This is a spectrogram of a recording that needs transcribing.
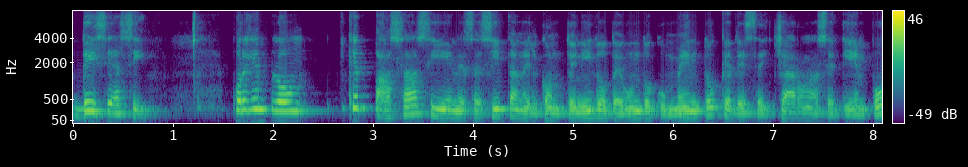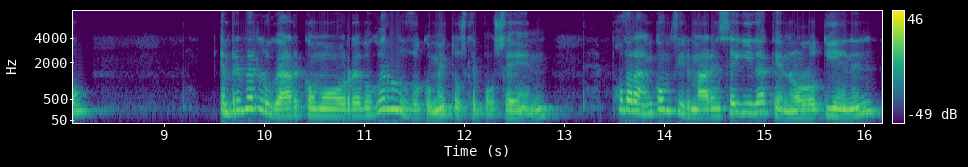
dice así. Por ejemplo, ¿qué pasa si necesitan el contenido de un documento que desecharon hace tiempo? En primer lugar, como redujeron los documentos que poseen, podrán confirmar enseguida que no lo tienen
